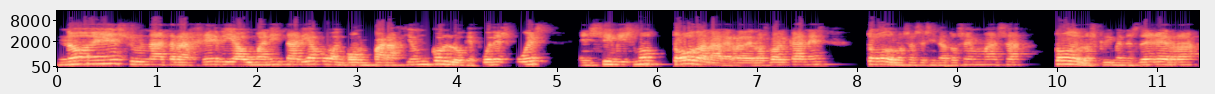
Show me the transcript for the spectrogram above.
no es una tragedia humanitaria como en comparación con lo que fue después en sí mismo toda la guerra de los Balcanes, todos los asesinatos en masa, todos los crímenes de guerra,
